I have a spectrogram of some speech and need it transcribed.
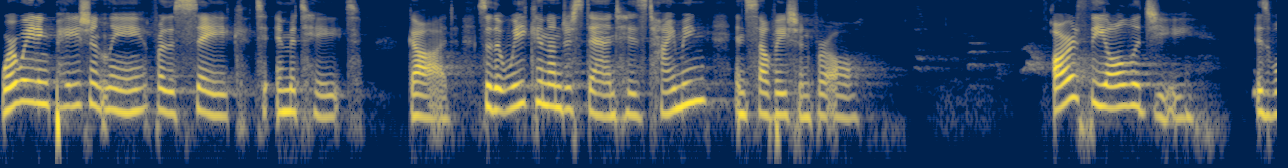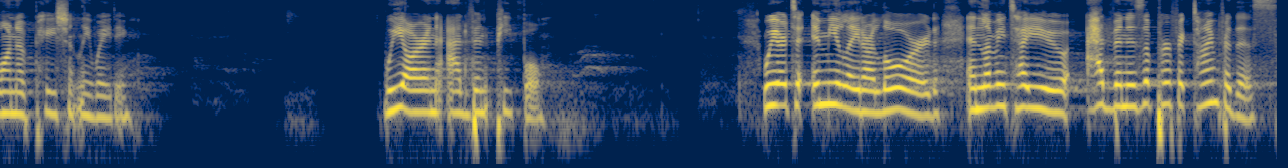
We're waiting patiently for the sake to imitate God so that we can understand his timing and salvation for all. Our theology is one of patiently waiting. We are an Advent people. We are to emulate our Lord. And let me tell you, Advent is a perfect time for this.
